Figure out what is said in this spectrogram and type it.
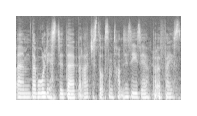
Um, they're all listed there, but I just thought sometimes it's easier to put a face.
